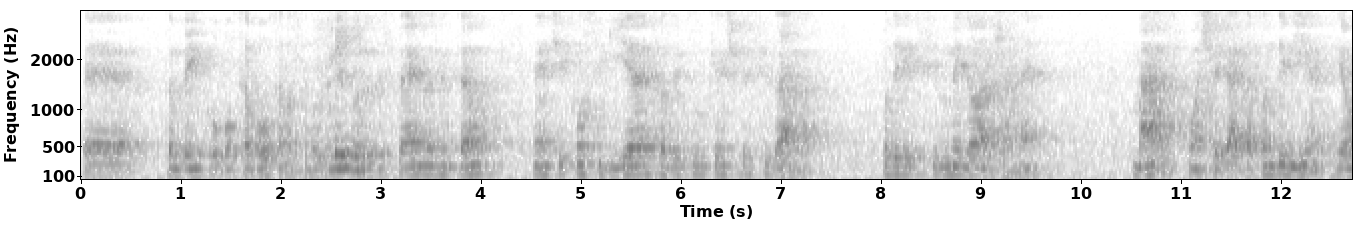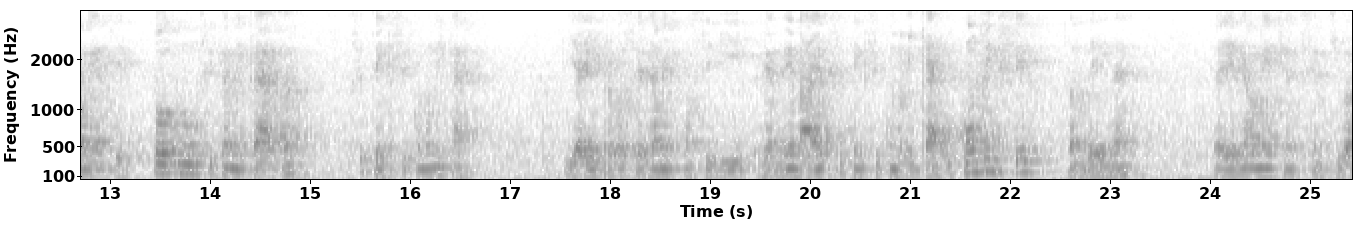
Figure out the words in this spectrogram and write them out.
é, também com boca a boca, nós temos vendedores externos, então a gente conseguia fazer tudo o que a gente precisava. Poderia ter sido melhor já, né? Mas com a chegada da pandemia, realmente todo mundo ficando em casa, você tem que se comunicar. E aí, para você realmente conseguir vender mais, você tem que se comunicar e convencer também, né? E aí, realmente, a gente sentiu a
